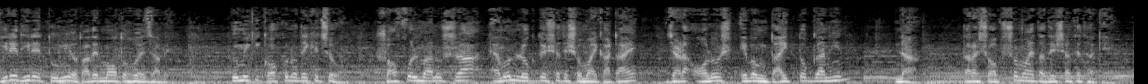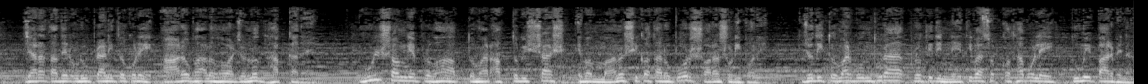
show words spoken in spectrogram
ধীরে ধীরে তুমিও তাদের মতো হয়ে যাবে। তুমি কি কখনো দেখেছ সফল মানুষরা এমন লোকদের সাথে সময় কাটায় যারা অলস এবং দায়িত্বজ্ঞানহীন? না, তারা সবসময় তাদের সাথে থাকে, যারা তাদের অনুপ্রাণিত করে আরও ভালো হওয়ার জন্য ধাক্কা দেয়। ভুল সঙ্গে প্রভাব তোমার আত্মবিশ্বাস এবং মানসিকতার উপর সরাসরি পড়ে। যদি তোমার বন্ধুরা প্রতিদিন নেতিবাচক কথা বলে, তুমি পারবে না।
